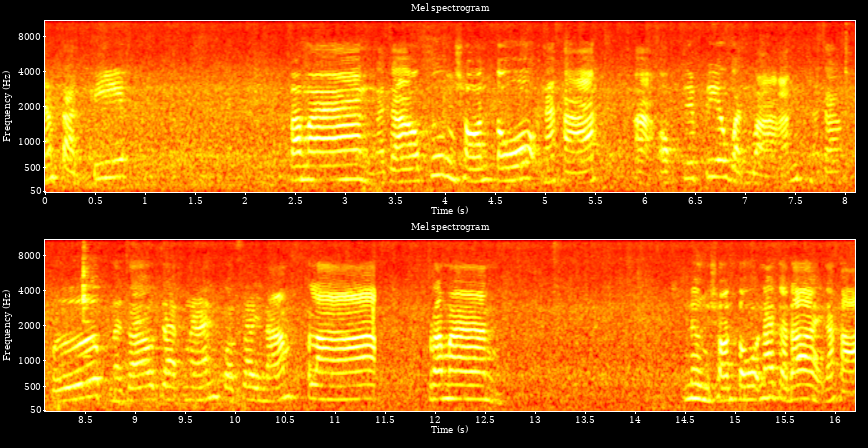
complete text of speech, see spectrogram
น้ำตาลปี๊บประมาณนะเจ้าครึ่งช้อนโต๊ะนะคะอะออกเปรี้ยวๆหวานๆนะจ้าปึ๊บนะจ้าจากนั้นก็ใส่น้ำปลาประมาณ1ช้อนโต๊ะน่าจะได้นะคะ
